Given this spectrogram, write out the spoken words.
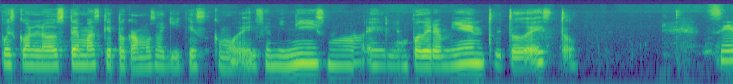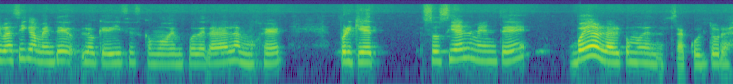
pues, con los temas que tocamos aquí, que es como del feminismo, el empoderamiento y todo esto. Sí, básicamente lo que dices como empoderar a la mujer, porque socialmente voy a hablar como de nuestra cultura,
